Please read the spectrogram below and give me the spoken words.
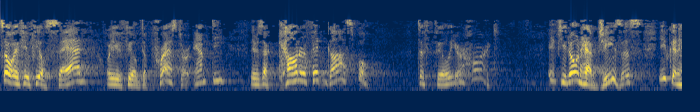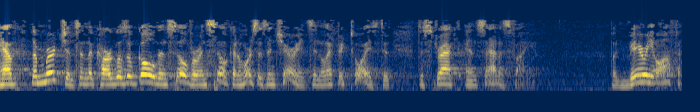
so if you feel sad or you feel depressed or empty, there's a counterfeit gospel to fill your heart. If you don't have Jesus, you can have the merchants and the cargoes of gold and silver and silk and horses and chariots and electric toys to distract and satisfy you. But very often,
